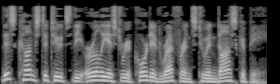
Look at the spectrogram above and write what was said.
This constitutes the earliest recorded reference to endoscopy.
